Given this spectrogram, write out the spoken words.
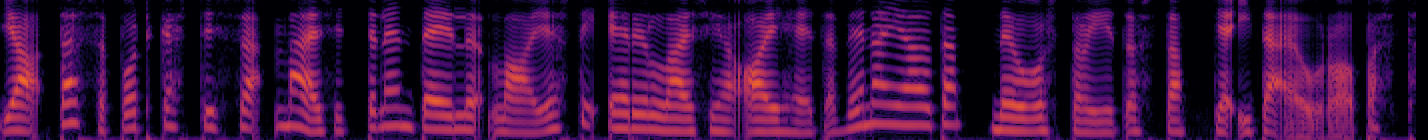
ja tässä podcastissa mä esittelen teille laajasti erilaisia aiheita Venäjältä, Neuvostoliitosta ja Itä-Euroopasta.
